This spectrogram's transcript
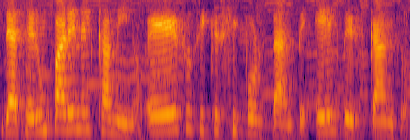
de hacer un par en el camino. Eso sí que es importante, el descanso.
